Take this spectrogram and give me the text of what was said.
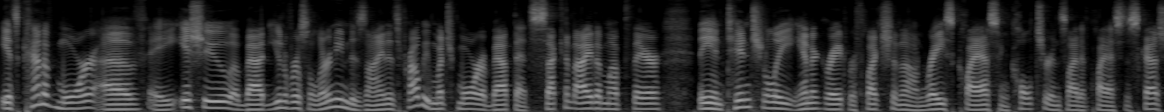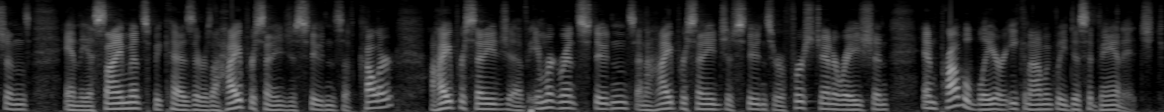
it's kind of more of a issue about universal learning design. It's probably much more about that second item up there. They intentionally integrate reflection on race, class, and culture inside of class discussions and the assignments because there's a high percentage of students of color, a high percentage of immigrant students, and a high percentage of students who are first generation and probably are economically disadvantaged.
